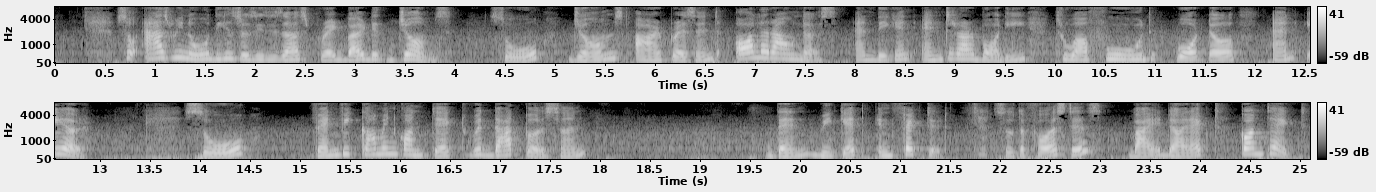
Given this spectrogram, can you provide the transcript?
So as we know these diseases are spread by germs. So germs are present all around us and they can enter our body through our food, water and air. So when we come in contact with that person then we get infected. So, the first is by direct contact.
